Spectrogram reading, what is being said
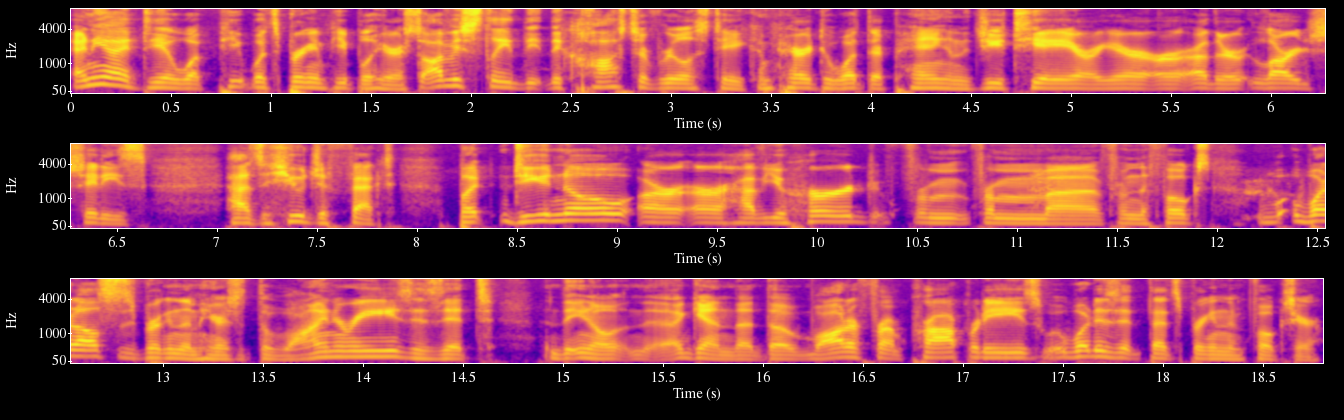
any idea what pe- what's bringing people here? So obviously the, the cost of real estate compared to what they're paying in the GTA area or other large cities has a huge effect. But do you know or, or have you heard from from uh, from the folks what else is bringing them here? Is it the wineries? Is it the, you know again the the waterfront properties? What is it that's bringing them folks here?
